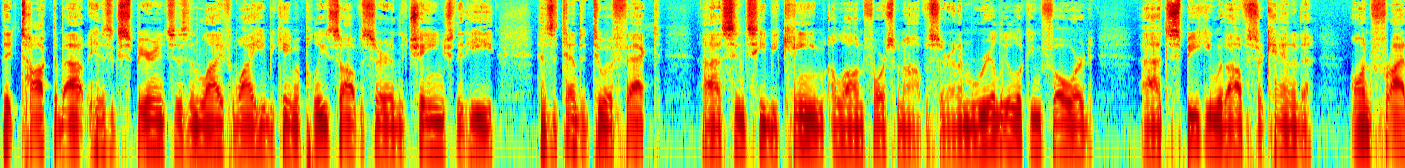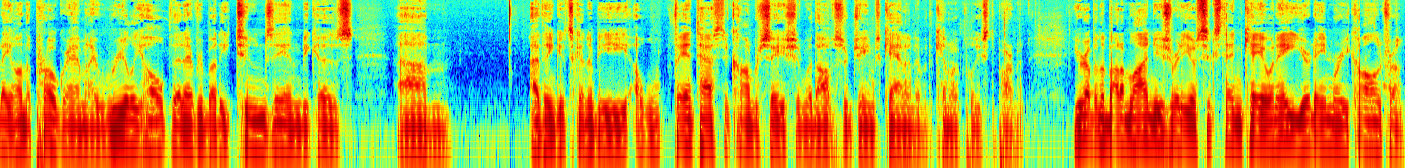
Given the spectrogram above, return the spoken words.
that talked about his experiences in life, why he became a police officer, and the change that he has attempted to effect uh, since he became a law enforcement officer. And I'm really looking forward uh, to speaking with Officer Canada on Friday on the program. And I really hope that everybody tunes in because um, I think it's going to be a fantastic conversation with Officer James Canada with the Kennewick Police Department. You're up on the bottom line, News Radio 610 KONA. Your name, where are you calling from?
